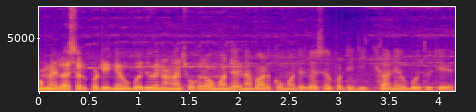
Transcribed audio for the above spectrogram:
અમે લસરપટ્ટી ને એવું બધું નાના છોકરાઓ માટે. નાના બાળકો માટે લસરપટ્ટી હિંચકા ને એવું બધું છે.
